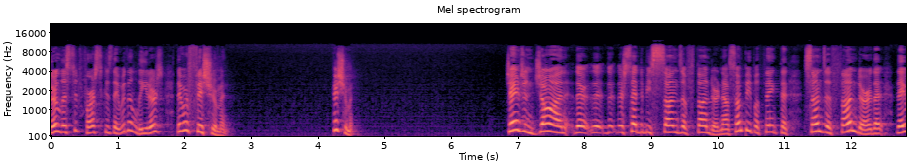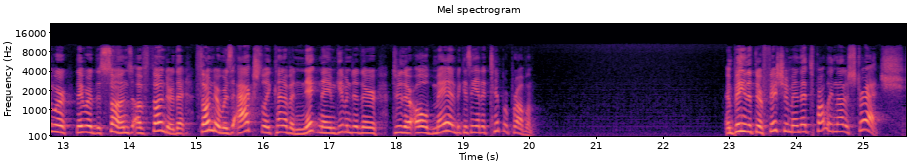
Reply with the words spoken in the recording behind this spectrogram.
they're listed first because they were the leaders. They were fishermen. Fishermen. James and John, they're, they're, they're, said to be sons of thunder. Now, some people think that sons of thunder, that they were, they were the sons of thunder, that thunder was actually kind of a nickname given to their, to their old man because he had a temper problem. And being that they're fishermen, that's probably not a stretch.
